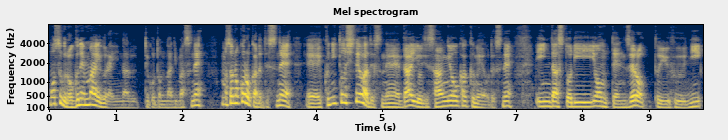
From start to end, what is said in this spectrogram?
もうすぐ6年前ぐらいになるってことになりますね。まあ、その頃からですね、えー、国としてはですね、第4次産業革命をですね、インダストリー4.0というふうに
